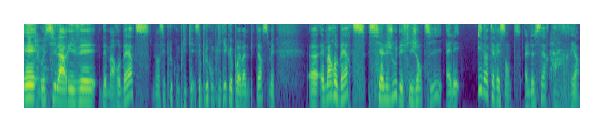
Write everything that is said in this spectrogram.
Et Vraiment. aussi l'arrivée d'Emma Roberts. Non, c'est plus compliqué. C'est plus compliqué que pour Evan Peters, mais euh, Emma Roberts, si elle joue des filles gentilles, elle est inintéressante. Elle ne sert à rien.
